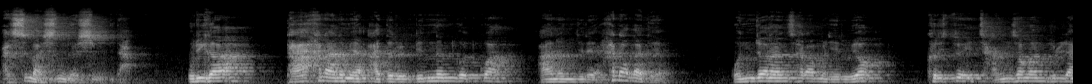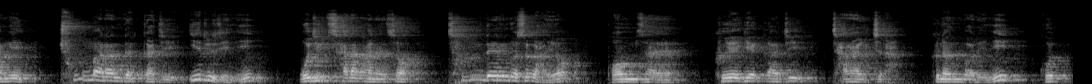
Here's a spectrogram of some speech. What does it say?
말씀하신 것입니다. 우리가 다 하나님의 아들을 믿는 것과 아는 일에 하나가 되어 온전한 사람을 이루어 그리스도의 장성한 분량이 충만한 데까지 이르리니 오직 사랑 안에서 참된 것을 하여 범사에 그에게까지 잘할지라 그는 머리니 곧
